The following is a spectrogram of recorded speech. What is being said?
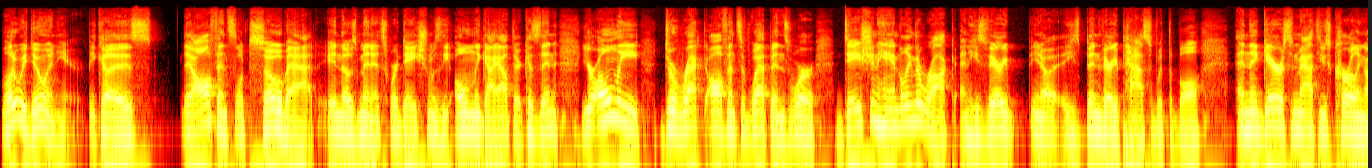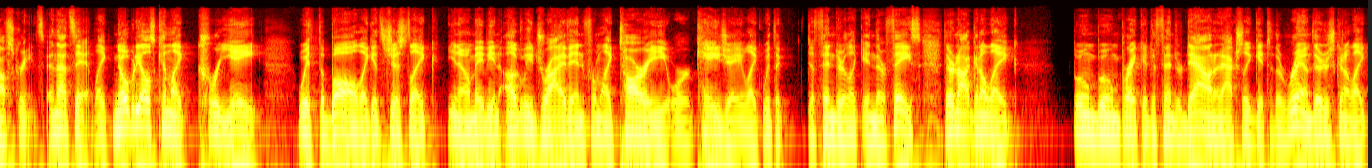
what are we doing here? Because the offense looked so bad in those minutes where Daishen was the only guy out there. Because then your only direct offensive weapons were Daishen handling the rock, and he's very, you know, he's been very passive with the ball, and then Garrison Matthews curling off screens, and that's it. Like nobody else can like create with the ball. Like it's just like, you know, maybe an ugly drive in from like Tari or KJ, like with the defender like in their face. They're not gonna like boom, boom, break a defender down and actually get to the rim. They're just gonna like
